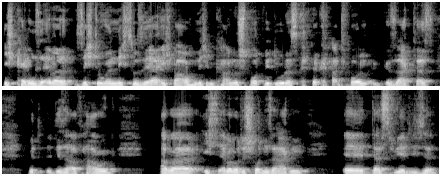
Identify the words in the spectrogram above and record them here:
Ich kenne selber Sichtungen nicht so sehr. Ich war auch nicht im Kanusport, wie du das gerade vorhin gesagt hast, mit dieser Erfahrung. Aber ich selber würde schon sagen, äh, dass wir diese,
